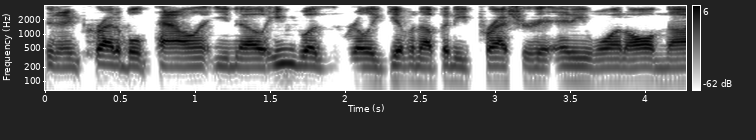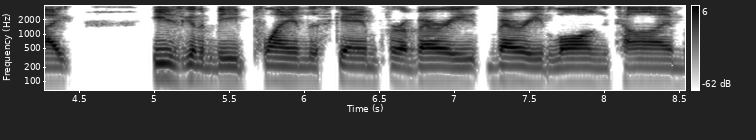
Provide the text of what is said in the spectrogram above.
an incredible talent. You know, he wasn't really giving up any pressure to anyone all night. He's going to be playing this game for a very, very long time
